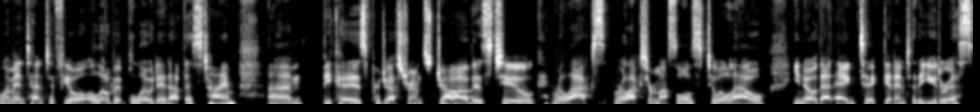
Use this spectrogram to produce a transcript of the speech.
women tend to feel a little bit bloated at this time um, because progesterone's job is to relax relax your muscles to allow you know that egg to get into the uterus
